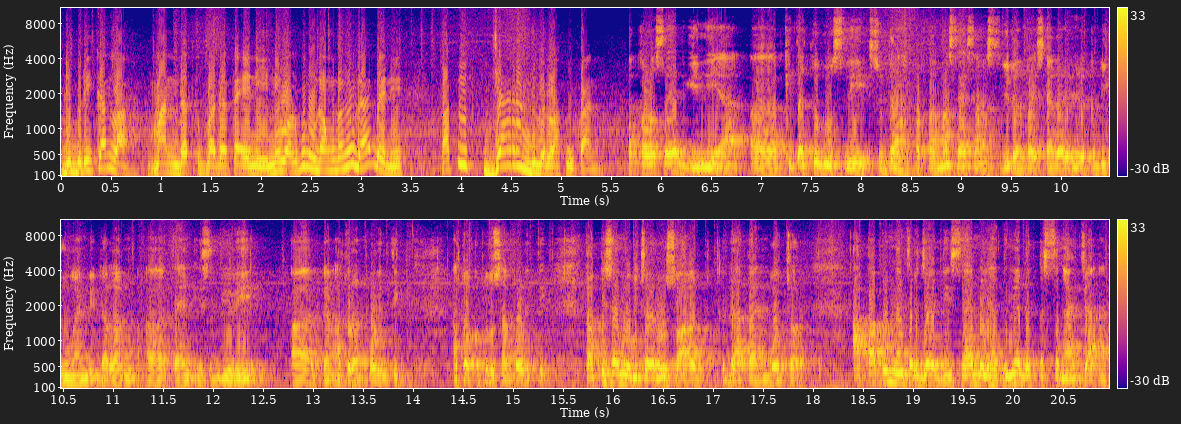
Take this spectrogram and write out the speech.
diberikanlah mandat kepada TNI ini walaupun undang-undangnya udah ada nih, tapi jarang diberlakukan. Kalau saya begini ya, uh, kita tuh mesti sudah pertama saya sangat setuju dengan Pak Iskandar ini ada kebingungan di dalam uh, TNI sendiri uh, dengan aturan politik atau keputusan politik. Tapi saya mau bicara dulu soal data yang bocor. Apa pun yang terjadi, saya melihat ini ada kesengajaan.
